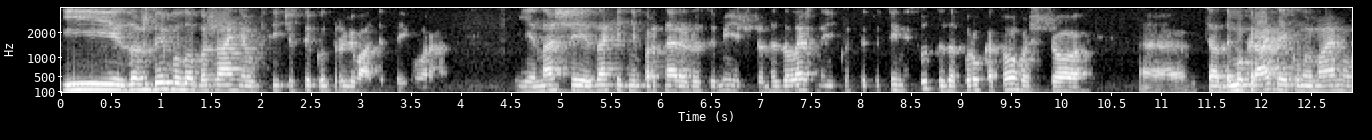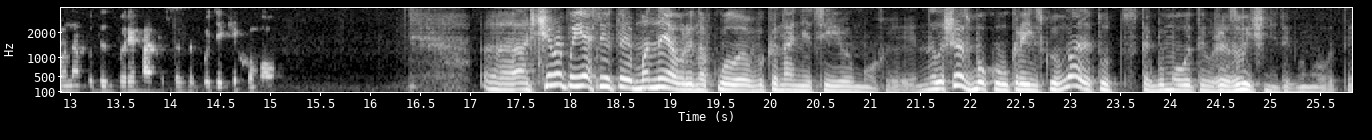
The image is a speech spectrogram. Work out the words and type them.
І завжди було бажання у всі часи контролювати цей орган. І наші західні партнери розуміють, що незалежний конституційний суд це запорука того, що е, ця демократія, яку ми маємо, вона буде зберігатися за будь-яких умов. Е, А чим ви пояснюєте маневри навколо виконання цієї вимоги? Не лише з боку української влади, тут, так би мовити, вже звичні, так би мовити,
